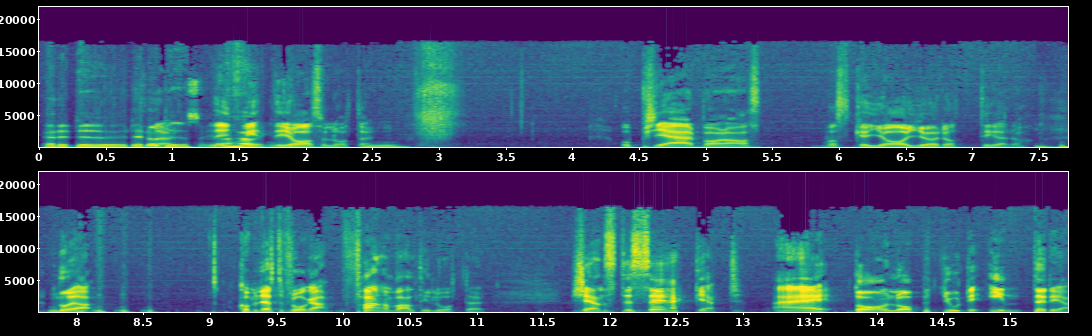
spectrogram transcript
Är det du? Det är nog du som... jag det är jag som låter. Mm. Och Pierre bara, vad ska jag göra åt det då? Nåja, kommer nästa fråga. Fan vad allting låter. Känns det säkert? Nej, damloppet gjorde inte det.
